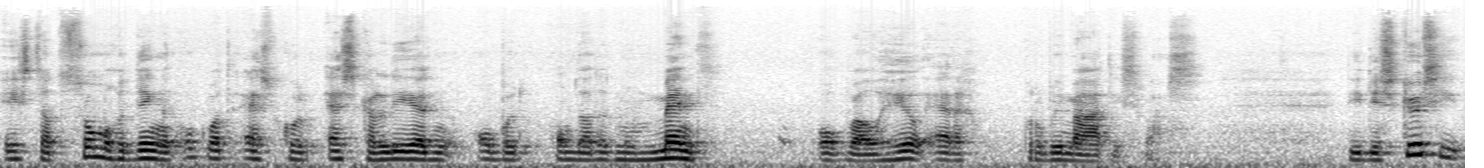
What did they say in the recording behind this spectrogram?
is dat sommige dingen ook wat escaleren op het, omdat het moment ook wel heel erg problematisch was. Die discussie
